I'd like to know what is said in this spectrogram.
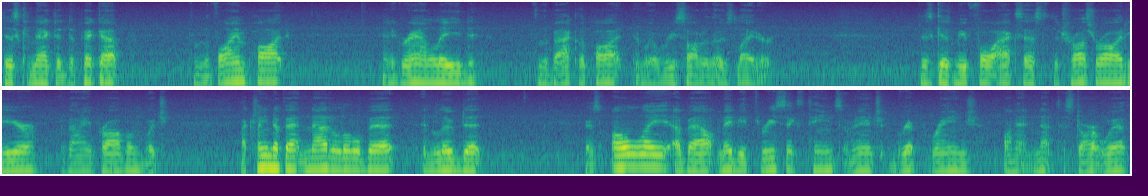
disconnected the pickup from the volume pot and the ground lead from the back of the pot and we'll resolder those later. This gives me full access to the truss rod here without any problem, which I cleaned up that nut a little bit and lubed it. There's only about maybe 3 sixteenths of an inch grip range on that nut to start with.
